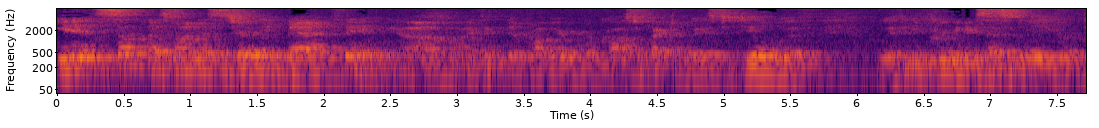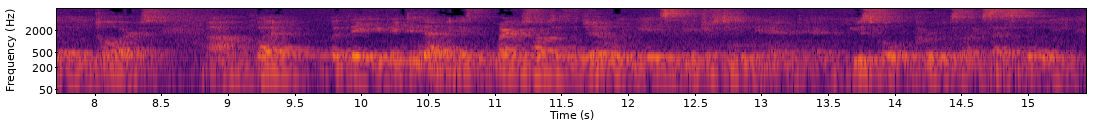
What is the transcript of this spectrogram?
in itself, that's not necessarily a bad thing. Um, I think there probably are more cost-effective ways to deal with with improving accessibility for a billion dollars. Um, but but they, they did that because Microsoft has legitimately made some interesting and, and useful improvements on accessibility,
